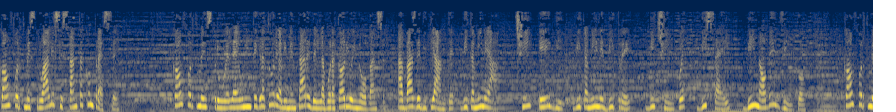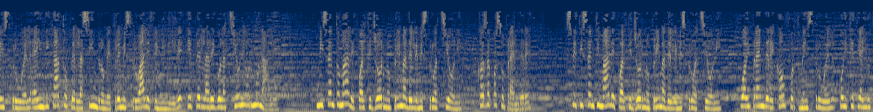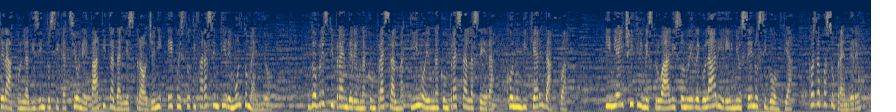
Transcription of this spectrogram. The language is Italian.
Comfort mestruale 60 compresse. Comfort Menstrual è un integratore alimentare del laboratorio Innovans, a base di piante, vitamine A, C, E D, vitamine B3, B5, B6, B9 e zinco. Comfort Menstrual è indicato per la sindrome premestruale femminile e per la regolazione ormonale. Mi sento male qualche giorno prima delle mestruazioni, cosa posso prendere? Se ti senti male qualche giorno prima delle mestruazioni, puoi prendere Comfort Menstrual poiché ti aiuterà con la disintossicazione epatica dagli estrogeni e questo ti farà sentire molto meglio. Dovresti prendere una compressa al mattino e una compressa alla sera, con un bicchiere d'acqua. I miei cicli mestruali sono irregolari e il mio seno si gonfia. Cosa posso prendere?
